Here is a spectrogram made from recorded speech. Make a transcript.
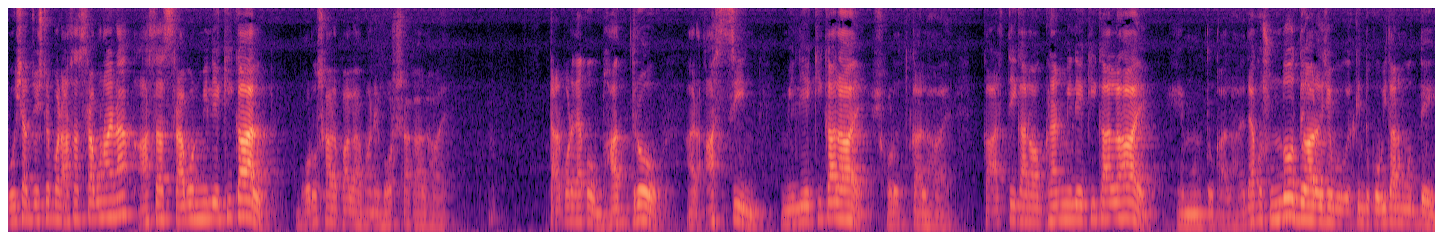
বৈশাখ জ্যৈষ্ঠের পর আষাঢ় শ্রাবণ হয় না? আষাঢ় শ্রাবণ মিলিয়ে কি কাল? বড়সার পালা মানে বর্ষাকাল হয়। তারপরে দেখো, ভাদ্র আর আশ্বিন মিলিয়ে কি কাল হয়? শরৎকাল হয়। কার্তিক আর অঘ্রাণ মিলিয়ে কি কাল হয়? হেমন্তকাল হয় দেখো সুন্দর দেওয়া রয়েছে কিন্তু কবিতার মধ্যেই।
